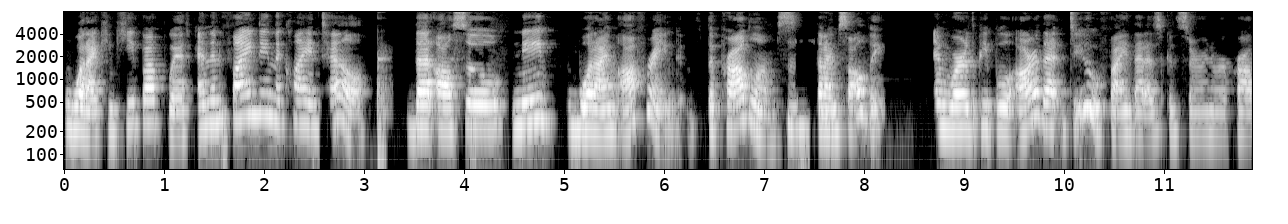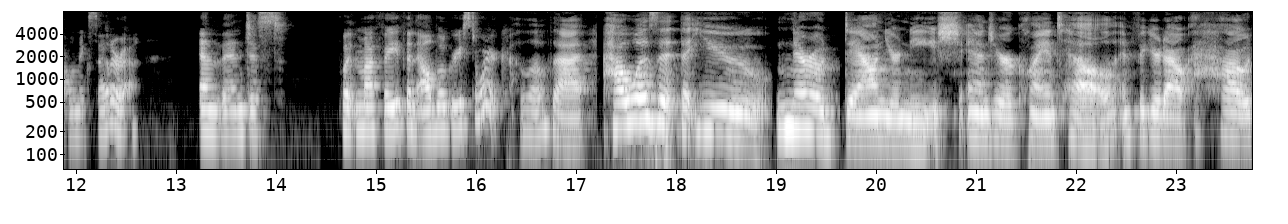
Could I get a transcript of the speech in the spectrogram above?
what I can keep up with, and then finding the clientele that also need what I'm offering, the problems that mm-hmm. I'm solving, and where the people are that do find that as a concern or a problem, etc. And then just putting my faith and elbow grease to work. I love that. How was it that you narrowed down your niche and your clientele and figured out how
